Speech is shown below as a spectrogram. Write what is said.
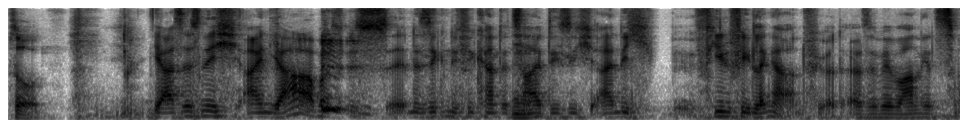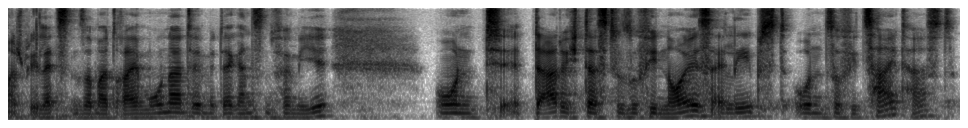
So. Ja, es ist nicht ein Jahr, aber es ist eine signifikante. Zeit, die sich eigentlich viel, viel länger anführt. Also wir waren jetzt zum Beispiel letzten Sommer drei Monate mit der ganzen Familie. Und dadurch, dass du so viel Neues erlebst und so viel Zeit hast,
